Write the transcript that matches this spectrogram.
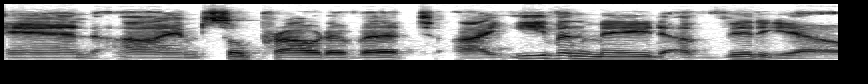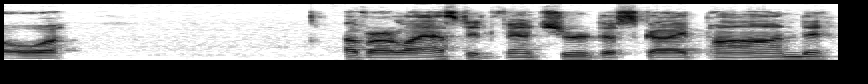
and I'm so proud of it. I even made a video of our last adventure to Sky Pond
